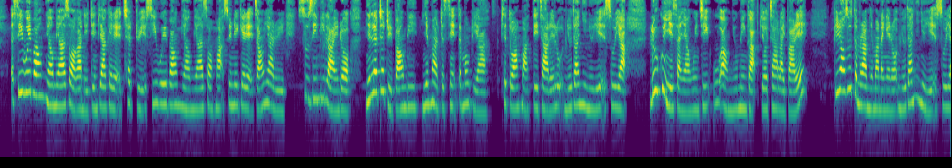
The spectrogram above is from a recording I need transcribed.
။အစည်းအဝေးပေါင်းမြောင်များစွာကနေ တင်ပြခဲ့တဲ့အချက်တွေ အစည်းအဝေးပေါင်းမြောင်များစွာမှ ဆွေးနွေးခဲ့တဲ့အကြောင်းအရာတွေ စုစည်းမိလာရင်တော့ မြစ်လက်တက်တွေပေါင်းပြီး မြစ်မှတဆင့် သမုတ်တရားဖြစ်သွားမှတေချာတယ်လို့ အမျိုးသားညီညွတ်ရေးအစိုးရ လူ့အခွင့်အရေးဆိုင်ရာဝန်ကြီး ဦးအောင်မျိုးမင်းက ပြောကြားလိုက်ပါတယ်။ ပြည်ထောင်စုသမ္မတ မြန်မာနိုင်ငံတော် အမျိုးသားညီညွတ်ရေးအစိုးရ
